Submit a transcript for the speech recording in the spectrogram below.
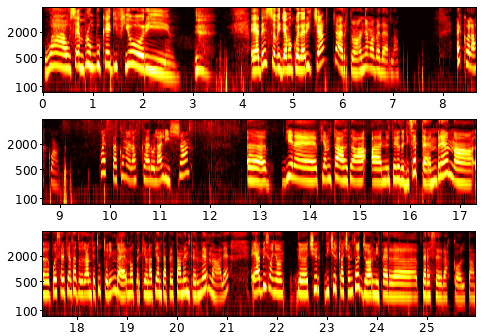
Wow, sembra un bouquet di fiori! e adesso vediamo quella riccia? Certo, andiamo a vederla. Eccola qua. Questa come la scarola liscia eh, viene piantata eh, nel periodo di settembre, ma eh, può essere piantata durante tutto l'inverno perché è una pianta prettamente invernale e ha bisogno eh, di circa 100 giorni per, per essere raccolta.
